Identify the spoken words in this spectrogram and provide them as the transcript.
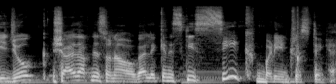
ये जोक शायद आपने सुना होगा, लेकिन इसकी सीख बड़ी इंटरेस्टिंग है।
